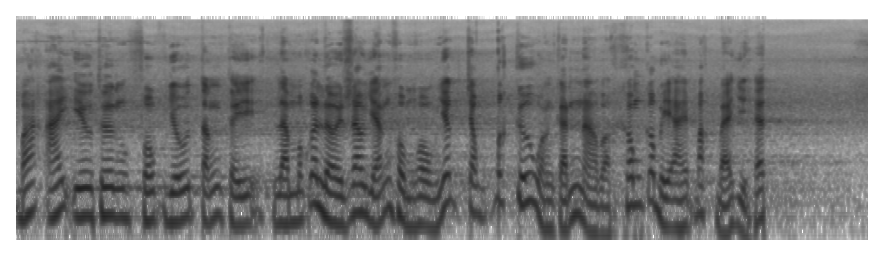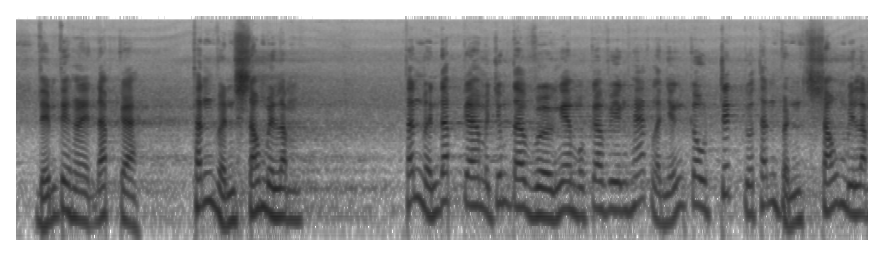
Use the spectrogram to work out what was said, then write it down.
Bác ái yêu thương, phục vụ tận tụy là một cái lời rao giảng hùng hồn nhất trong bất cứ hoàn cảnh nào và không có bị ai bắt bẻ gì hết. Điểm thứ hai, đáp ca. Thánh vịnh 65 Thánh Vịnh Đáp Ca mà chúng ta vừa nghe một ca viên hát là những câu trích của Thánh Vịnh 65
